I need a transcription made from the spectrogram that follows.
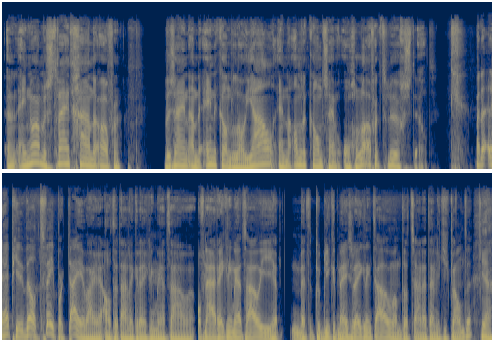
een enorme strijd gaande over. We zijn aan de ene kant loyaal en aan de andere kant zijn we ongelooflijk teleurgesteld. Maar dan heb je wel twee partijen waar je altijd eigenlijk rekening mee hebt te houden. Of nou, rekening mee hebt te houden. Je hebt met het publiek het meest rekening te houden, want dat zijn uiteindelijk je klanten. Ja, Eh,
